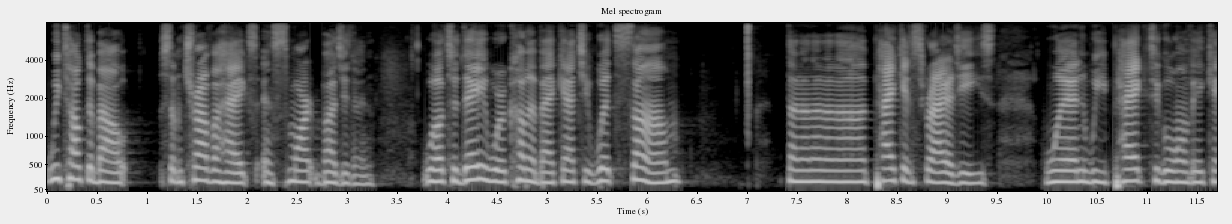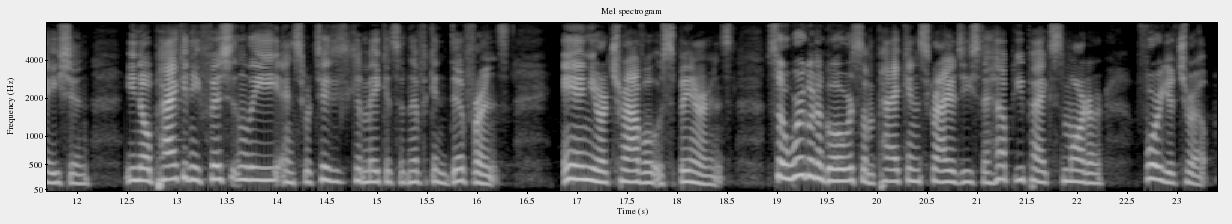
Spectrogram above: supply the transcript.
we talked about some travel hacks and smart budgeting. Well, today we're coming back at you with some packing strategies when we pack to go on vacation. You know, packing efficiently and strategically can make a significant difference in your travel experience. So, we're going to go over some packing strategies to help you pack smarter for your trip.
